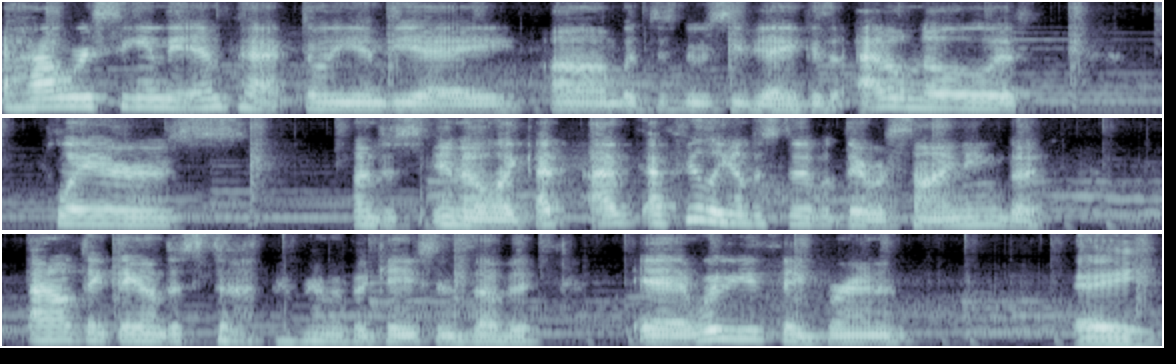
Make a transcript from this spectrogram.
how we're seeing the impact on the NBA um, with this new CBA. Because I don't know if players under, you know, like I, I, I feel they understood what they were signing, but I don't think they understood the ramifications of it. And what do you think, Brannan? Hey,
